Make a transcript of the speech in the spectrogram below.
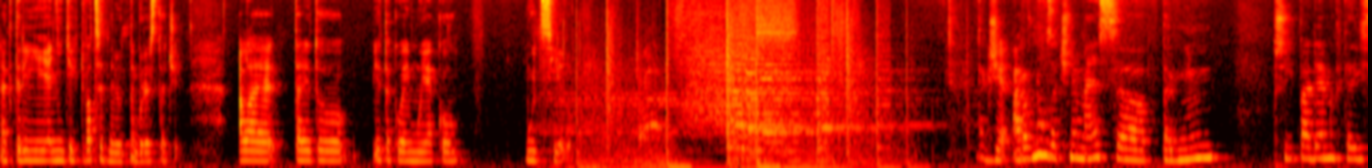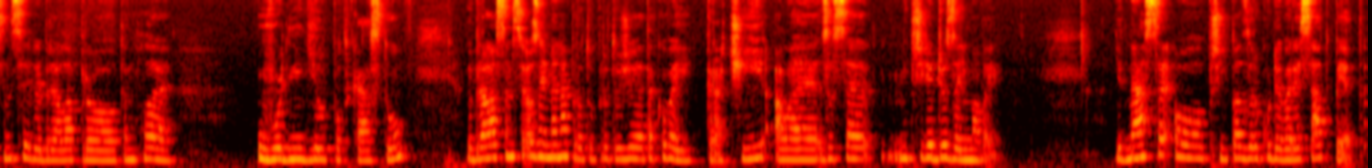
na který ani těch 20 minut nebude stačit. Ale tady to je takový můj jako můj cíl. Takže a rovnou začneme s eh, prvním případem, který jsem si vybrala pro tenhle úvodní díl podcastu. Vybrala jsem si ho zejména proto, protože je takovej kratší, ale zase mi přijde dost zajímavý. Jedná se o případ z roku 95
